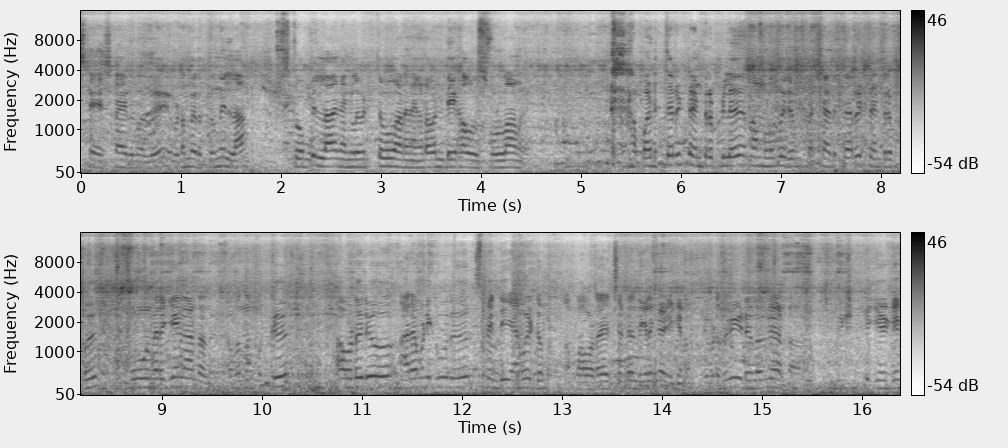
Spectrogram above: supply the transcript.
സ്റ്റേഷനായിരുന്നത് ഇവിടെ നിർത്തുന്നില്ല. സ്റ്റോപ്പില്ല ഞങ്ങൾ വിട്ടു പോവാണ്. ഞങ്ങളുടെ വണ്ടി ഹൗസ്ഫുള്ളാണ് അപ്പോൾ അടുത്ത റിട്ടേൺ ട്രിപ്പിൽ നമ്മൾ വരും. പക്ഷെ അടുത്ത റിട്ടേൺ ട്രിപ്പ് മൂന്നരയ്ക്കും കണ്ടാണ് അപ്പോൾ നമുക്ക് അവിടെ ഒരു അരമണിക്കൂർ സ്പെൻഡ് ചെയ്യാൻ കിട്ടും അപ്പോൾ അവിടെ വെച്ചിട്ട് എന്തെങ്കിലും കഴിക്കണം. ഇവിടുത്തെ വീടുകളൊക്കെ കണ്ടോ? ഇഷ്ടിക്കൊക്കെ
